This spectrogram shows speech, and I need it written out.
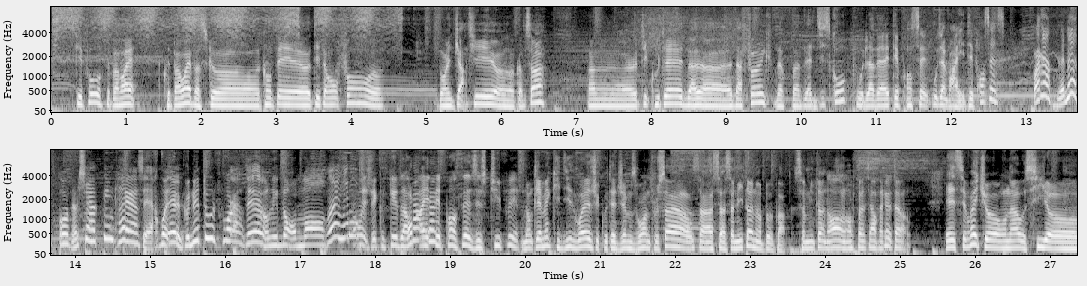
Ce qui est faux, c'est pas vrai. C'est pas vrai parce que euh, quand euh, t'étais enfant euh, dans un quartier euh, comme ça, t'écoutais de la, de la funk, de la, de la disco ou de la vérité française ou de la variété française. Voilà, les mecs, oh, c'est un pink hair, c'est je connais tous, moi. On est normand. Écouté de la variété française, j'ai kiffé. Donc les mecs qui disent ouais j'écoutais James Bond tout ça ça ça, ça m'étonne un peu pas ça m'étonne Non, fait, en fait, et c'est vrai qu'on a aussi euh,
